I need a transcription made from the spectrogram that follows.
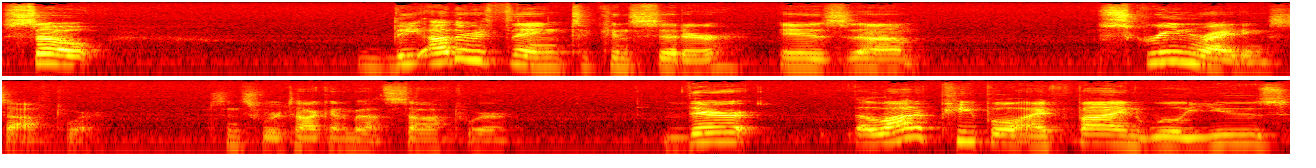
so, the other thing to consider is um, screenwriting software. Since we're talking about software, there, a lot of people I find will use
